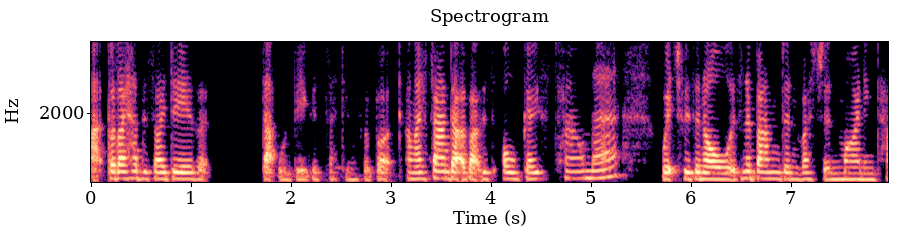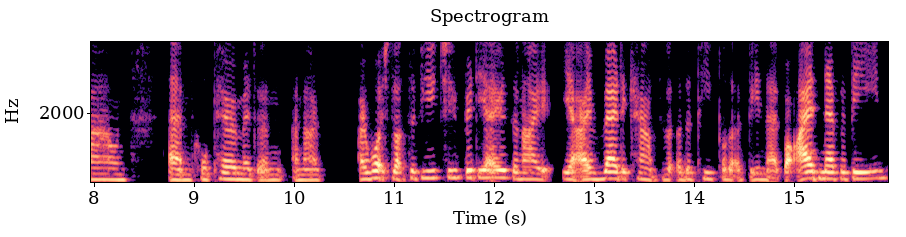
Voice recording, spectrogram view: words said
uh, but I had this idea that that would be a good setting for a book. And I found out about this old ghost town there, which was an old, it's an abandoned Russian mining town um, called Pyramiden. And I I watched lots of YouTube videos and I yeah I read accounts of other people that have been there, but I had never been.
